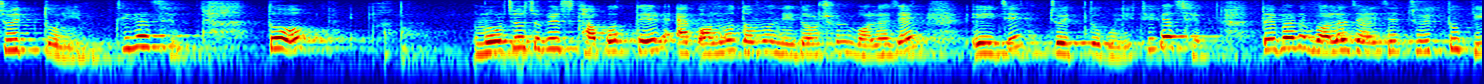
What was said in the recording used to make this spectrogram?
চৈত্য নিয়ে, ঠিক আছে? তো মৌর্য যুগের স্থাপত্যের এক অন্যতম নিদর্শন বলা যায় এই যে চৈত্যগুলি, ঠিক আছে? তো এবারে বলা যায় যে চৈত্য কি?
